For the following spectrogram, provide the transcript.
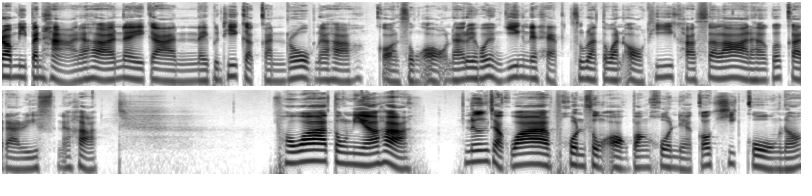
เรามีปัญหานะคะ ในการในพื้นที่กักกันโรคนะคะ ก่อนส่งออกนะโดยเฉพาะอย่างยิ่งในแถบสุรานตะวันออกที่คาสซาร่านะคะ ก็กาดาริฟนะคะ เพราะว่าตรงนี้ค่ะ เนื่องจากว่าคนส่งออกบางคนเนี่ยก็ขี้โกงเนาะ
